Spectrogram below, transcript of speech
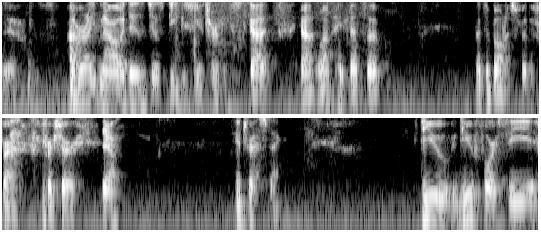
Yeah. All But right. right now it is just DBC attorneys. got it got it well hey that's a that's a bonus for the firm for sure Yeah. Interesting. Do you do you foresee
